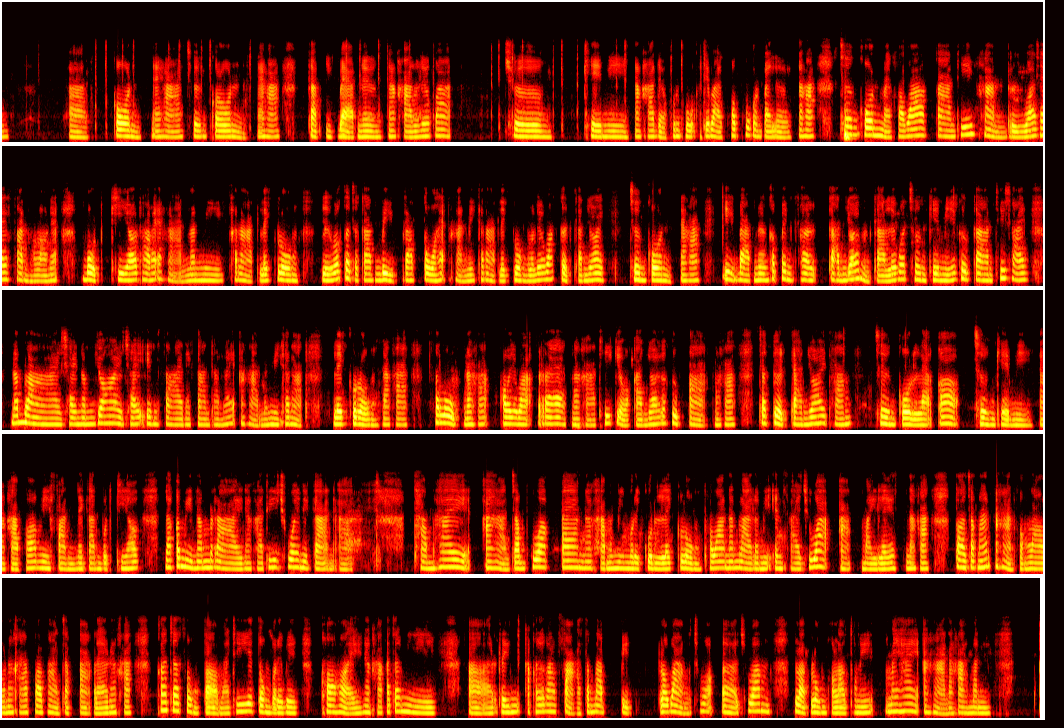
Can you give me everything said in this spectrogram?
กลนะคะ เชิงกลนนะคะ กับอีกแบบหนึ่งนะคะ เราเรียกว่าเชิง เคมีนะคะ เดี๋ยวคุณครูอธิบายควบคู่กันไปเลยนะคะ เชิงกลหมายความว่าการที่หั่นหรือว่าใช้ฟันของเราเนี่ยบดเคี้ยวทำให้อาหารมันมีขนาดเล็กลง หรือว่าเกิดจากการบีบรัดตัวให้อาหารมีขนาดเล็กลงเราเรียกว่าเกิดการย่อยเชิงกลนะคะ อีกแบบหนึ่งก็เป็นการย่อยเหมือนกัน เรียกว่าเชิงเคมีก็คือการที่ใช้น้ำลาย ใช้น้ำย่อย ใช้เอนไซม์ในการทำให้อาหารมันมีขนาดเล็กลงนะคะ สรุปนะคะอวัยวะแรกนะคะ ที่เกี่ยวกับการย่อยก็คือปากนะคะ จะเกิดการย่อยทั้ง เชิงกลและก็เชิงเคมีนะคะ เพราะมีฟันในการบดเคี้ยว แล้วก็มีน้ำลายนะคะที่ช่วยในการอ่าทำให้อาหารจำพวกแป้งนะคะ มันมีโมเลกุลเล็กลง เพราะว่าน้ำลายเรามีเอนไซม์ชื่อว่าอะไมเลสนะคะ ต่อจากนั้นอาหารของเรานะคะ พอผ่านจากปากแล้วนะคะ ก็จะส่งต่อมาที่ตรงบริเวณคอหอยนะคะ ก็จะมีอ่าลิ้นเขาเรียกว่าฝาสำหรับปิดระหว่างช่วงช่วงหลอดลมของเราตรงนี้ไม่ให้อาหารนะคะ มัน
